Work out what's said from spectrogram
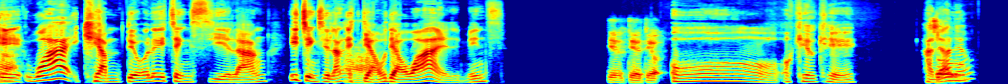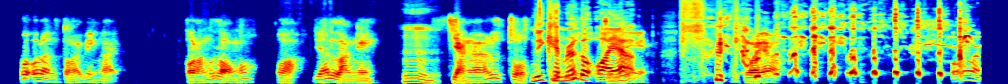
会我会欠掉你正事嘅人，伊正事人会掉掉我嘅，means 对对对，哦，OK OK，系了了，我我人台面来，个人浪哦，哇，有一人诶，嗯，上啊，你做你 camera 个歪啊，歪啊，我人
